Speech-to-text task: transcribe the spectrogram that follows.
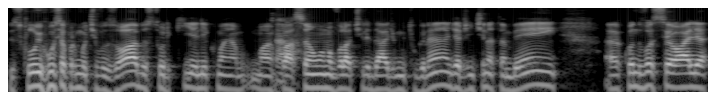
exclui Rússia por motivos óbvios, Turquia ali com uma, uma ah. inflação, ah. uma volatilidade muito grande, Argentina também. Uh, quando você olha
